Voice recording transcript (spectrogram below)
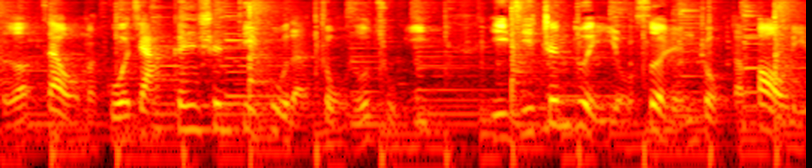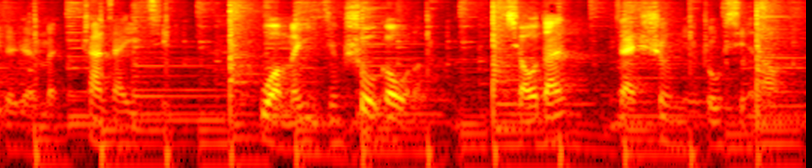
责在我们国家根深蒂固的种族主义以及针对有色人种的暴力的人们站在一起。我们已经受够了，乔丹在声明中写道。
